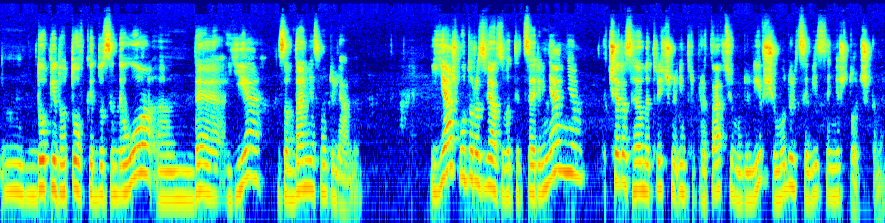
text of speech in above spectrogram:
до підготовки до ЗНО, е, де є завдання з модулями. Я ж буду розв'язувати це рівняння через геометричну інтерпретацію модулів, що модуль це відстань між точками.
